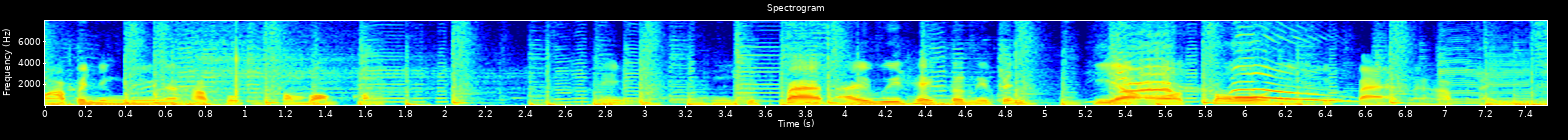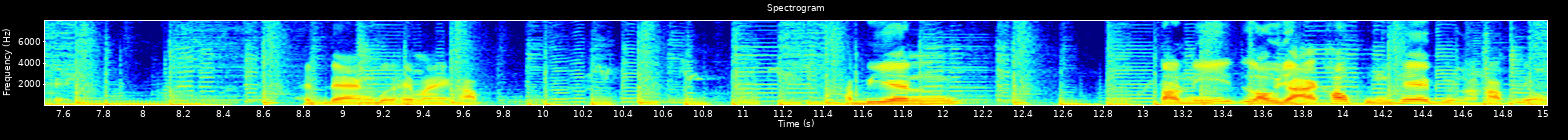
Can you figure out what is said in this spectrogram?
มาเป็นอย่างนี้นะครับ ผมต้องบอกก่อนนี่1.8 iV Tech ตัวนี้เป็นเกียร์ออโต้1.8 นะครับ iV Tech เฮดแดงเบิกให้ใหม่ครับ ทะเบียนตอนนี้เราย้ายเข้ากรุงเทพอยู่นะครับ เดี๋ยว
